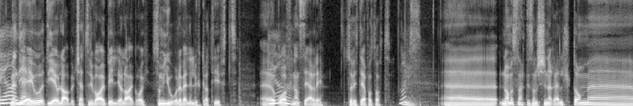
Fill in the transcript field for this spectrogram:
Ja, Men okay. de er jo, de er jo lavbudsjett, så de var jo billige å lage òg. Som gjorde det veldig lukrativt uh, Ja. å finansiere de, så vidt jeg har forstått. Nice. Eh, nå har vi snakket litt sånn generelt om, eh,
